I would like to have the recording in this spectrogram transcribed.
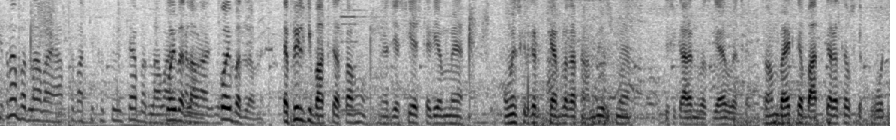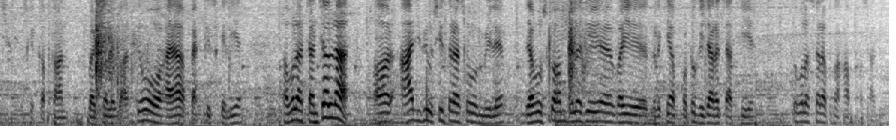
कितना बदलाव आया? आपसे बातचीत होती हुई क्या बदलाव कोई बदलाव कोई बदलाव नहीं। अप्रैल की बात करता हूँ मैं जेसी स्टेडियम में वुमेंस क्रिकेट कैंप लगा था हम भी उसमें किसी कारण बस गए हुए थे। तो हम बैठ के बात कर रहे थे, उसके कोच, उसके कप्तान बैठ कर बात की वो आया प्रैक्टिस के लिए। अब बोला, चंचल दा। और आज भी उसी तरह से वो मिले। जब उसको हम बोले कि भाई लड़कियाँ फ़ोटो खिंचाना चाहती है तो बोला, सर अब कहाँ फंसा दिया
